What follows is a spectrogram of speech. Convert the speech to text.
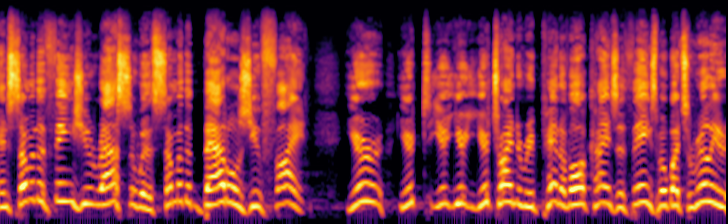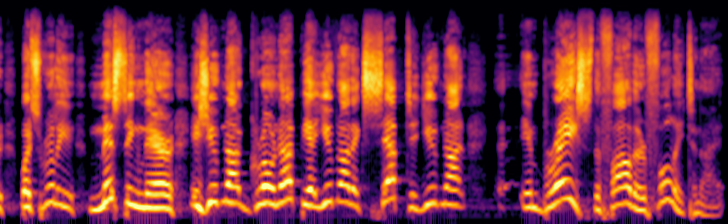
And some of the things you wrestle with, some of the battles you fight, you're, you're, you're, you're trying to repent of all kinds of things, but what's really, what's really missing there is you've not grown up yet. You've not accepted, you've not embraced the Father fully tonight.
